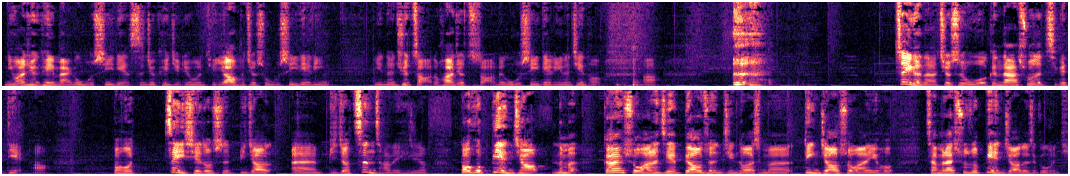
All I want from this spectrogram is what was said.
你完全可以买个五十一点四就可以解决问题，要不就是五十一点零，你能去找的话就找那个五十一点零的镜头啊。这个呢，就是我跟大家说的几个点啊，包括这些都是比较呃比较正常的一些镜头，包括变焦。那么刚才说完了这些标准镜头啊，什么定焦说完以后，咱们来说说变焦的这个问题。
